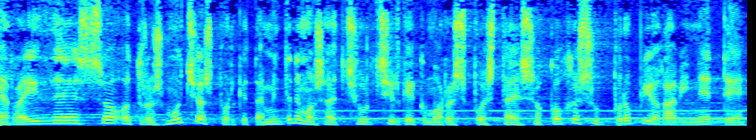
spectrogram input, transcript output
Y a raíz de eso, otros muchos, porque también tenemos a Churchill que como respuesta a eso coge su propio gabinete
